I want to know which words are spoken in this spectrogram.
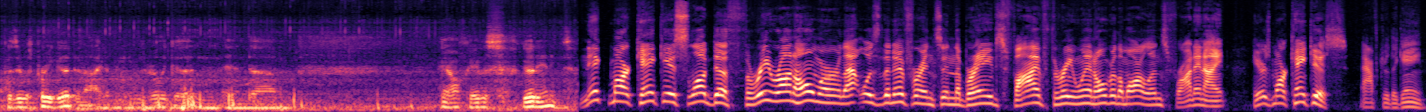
because um, it was pretty good tonight. I mean, he was really good, and, and um, you know, gave us good innings. Nick Markakis slugged a three-run homer. That was the difference in the Braves' 5-3 win over the Marlins Friday night. Here's Markakis after the game.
